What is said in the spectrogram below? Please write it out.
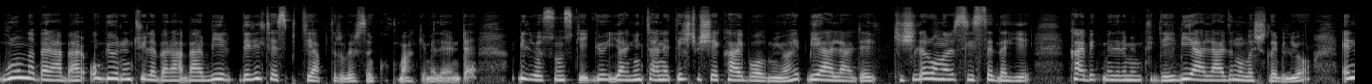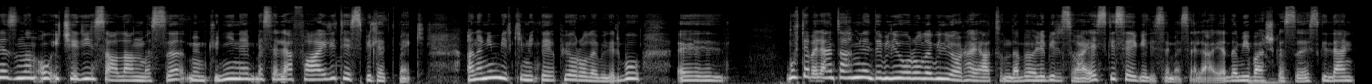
Bununla beraber o görüntüyle beraber bir delil tespiti yaptırılırsa hukuk mahkemelerinde biliyorsunuz ki yani internette hiçbir şey kaybolmuyor. Hep bir yerlerde kişiler onları silse dahi kaybetmeleri mümkün değil. Bir yerlerden ulaşılabiliyor. En azından o içeriğin sağlanması mümkün. Yine mesela faili tespit etmek. Anonim bir kimlikle yapıyor olabilir. Bu e, Muhtemelen tahmin edebiliyor olabiliyor hayatında böyle birisi var. Eski sevgilisi mesela ya da bir başkası eskiden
